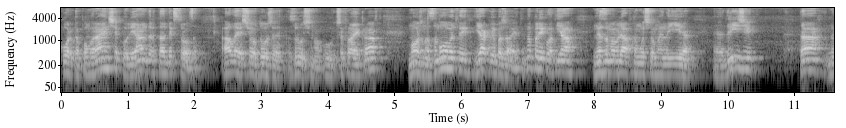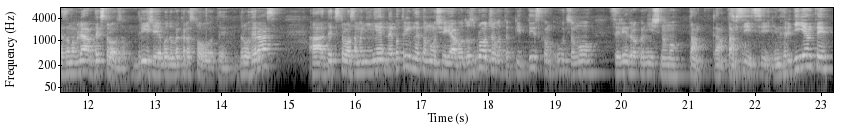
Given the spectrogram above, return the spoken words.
корка помаранча, коріандр та декстроза. Але що дуже зручно у Chefrai Craft, можна замовити, як ви бажаєте. Наприклад, я не замовляв, тому що в мене є е, дріжджі, та не замовляв декстрозу. Дріжджі я буду використовувати другий раз. А декстроза мені не, не потрібна, тому що я буду зброджувати під тиском у цьому циліндроконічному танку. Там всі ці інгредієнти:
